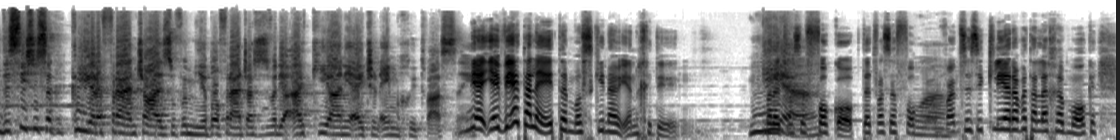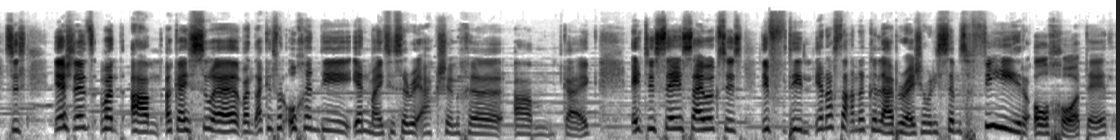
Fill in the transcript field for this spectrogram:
dis nie soos 'n klere franchise of 'n meubel franchise soos wat die IKEA en die H&M goed was nie. Nee, jy weet hulle het 'n miskien nou een gedoen. Nee. Maar dit was 'n fok op. Dit was 'n fok wow. op. Want soos die klere wat hulle gemaak het, soos eerstens want um okay so want ek het vanoggend die een meisie se reaction ge um kyk en toe sê sy ook soos die die enigste ander collaboration wat die Sims 4 al gehad het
